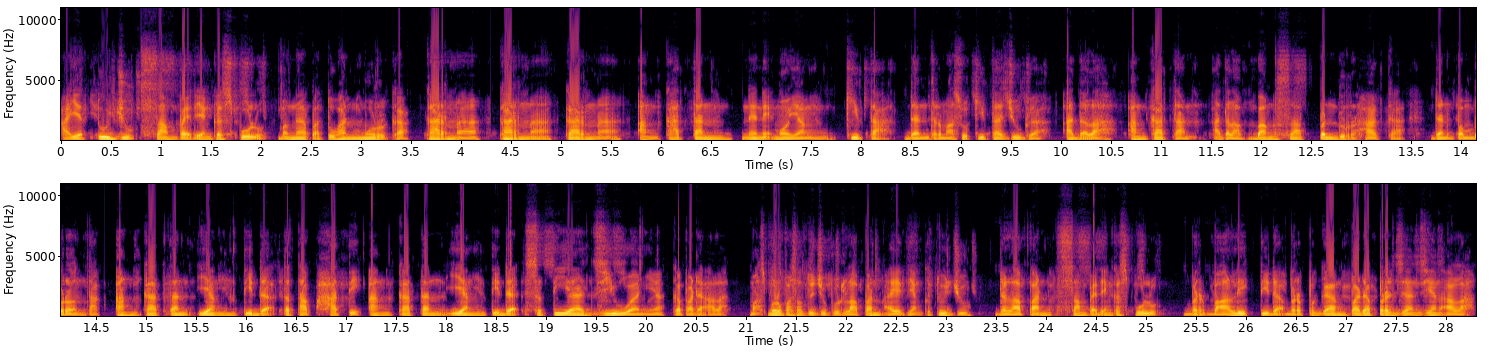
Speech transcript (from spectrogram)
ayat 7 sampai yang ke-10. Mengapa Tuhan murka? Karena, karena, karena angkatan nenek moyang kita dan termasuk kita juga adalah angkatan, adalah bangsa pendurhaka dan pemberontak. Angkatan yang tidak tetap hati, angkatan yang tidak setia jiwanya kepada Allah. Mazmur pasal 78 ayat yang ke-7, 8 sampai yang ke-10 berbalik tidak berpegang pada perjanjian Allah,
